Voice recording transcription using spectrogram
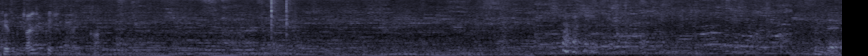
계속 짧게 친다니까. 근데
